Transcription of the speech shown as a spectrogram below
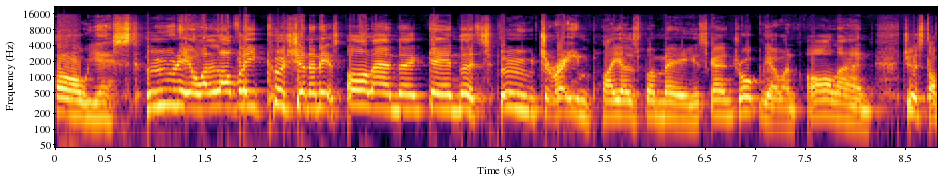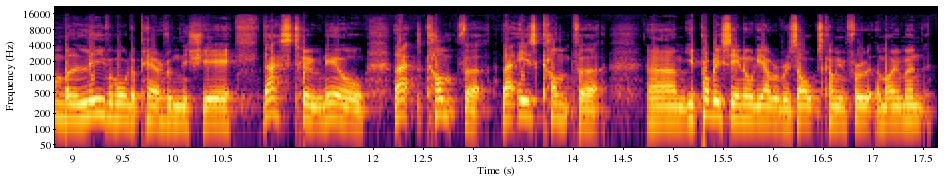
Oh, yes, 2 0, a lovely cushion, and it's Haaland again. The two dream players for me Scandroglio and Haaland. Just unbelievable, the pair of them this year. That's 2 0. That's comfort. That is comfort. Um, you're probably seeing all the other results coming through at the moment.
